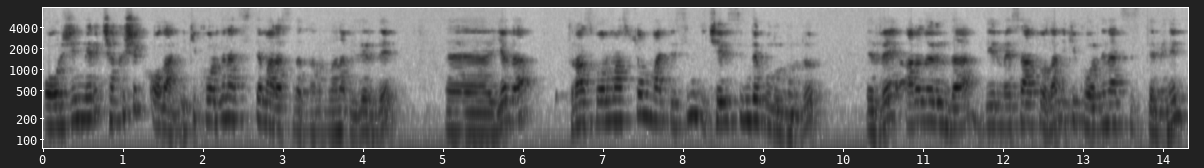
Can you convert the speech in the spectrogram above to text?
orijinleri çakışık olan iki koordinat sistemi arasında tanımlanabilirdi. E, ya da transformasyon matrisinin içerisinde bulunurdu. E, ve aralarında bir mesafe olan iki koordinat sisteminin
